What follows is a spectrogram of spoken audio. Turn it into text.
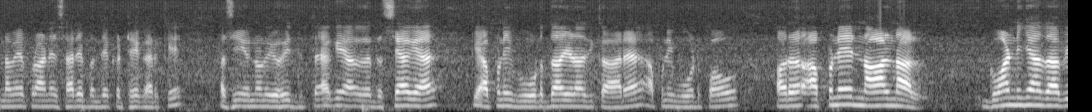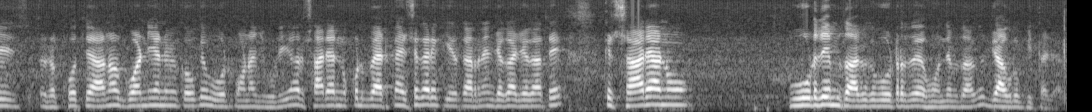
ਨਵੇਂ ਪੁਰਾਣੇ ਸਾਰੇ ਬੰਦੇ ਇਕੱਠੇ ਕਰਕੇ ਅਸੀਂ ਉਹਨਾਂ ਨੂੰ ਇਹੋ ਹੀ ਦਿੱਤਾ ਕਿ ਦੱਸਿਆ ਗਿਆ ਕਿ ਆਪਣੀ ਵੋਟ ਦਾ ਜਿਹੜਾ ਅਧਿਕਾਰ ਹੈ, ਆਪਣੀ ਵੋਟ ਪਾਓ। ਔਰ ਆਪਣੇ ਨਾਲ ਨਾਲ ਗੁਆਂਢੀਆਂ ਦਾ ਵੀ ਰੱਖੋ ਧਿਆਨ ਔਰ ਗੁਆਂਢੀਆਂ ਨੂੰ ਵੀ ਕਹੋ ਕਿ ਵੋਟ ਪਾਉਣਾ ਜ਼ਰੂਰੀ ਹੈ। ਔਰ ਸਾਰਿਆਂ ਨੁੱਕੜ ਬੈਠਕਾਂ ਇਸੇ ਕਰਕੇ ਕੀ ਕਰ ਰਹੇ ਜਗ੍ਹਾ ਜਗ੍ਹਾ ਤੇ ਕਿ ਸਾਰਿਆਂ ਨੂੰ ਵੋਟ ਦੇ ਮੁਤਾਬਿਕ ਵੋਟਰ ਦੇ ਹੋਣ ਦੇ ਮੁਤਾਬਿਕ ਜਾਗਰੂਕ ਕੀਤਾ ਜਾਵੇ।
